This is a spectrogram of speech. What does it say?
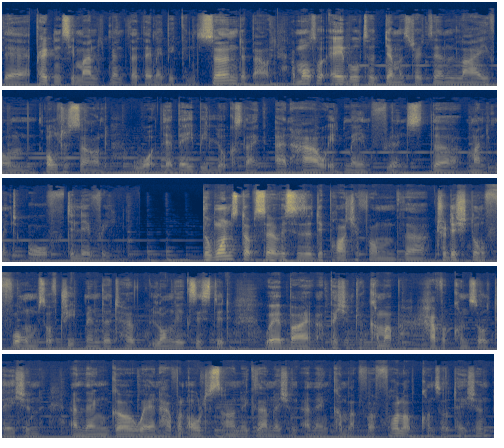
their pregnancy management that they may be concerned about. I'm also able to demonstrate to them live on ultrasound what their baby looks like and how it may influence the management of delivery. The one-stop service is a departure from the traditional forms of treatment that have long existed, whereby a patient will come up, have a consultation, and then go away and have an ultrasound examination and then come back for a follow-up consultation.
